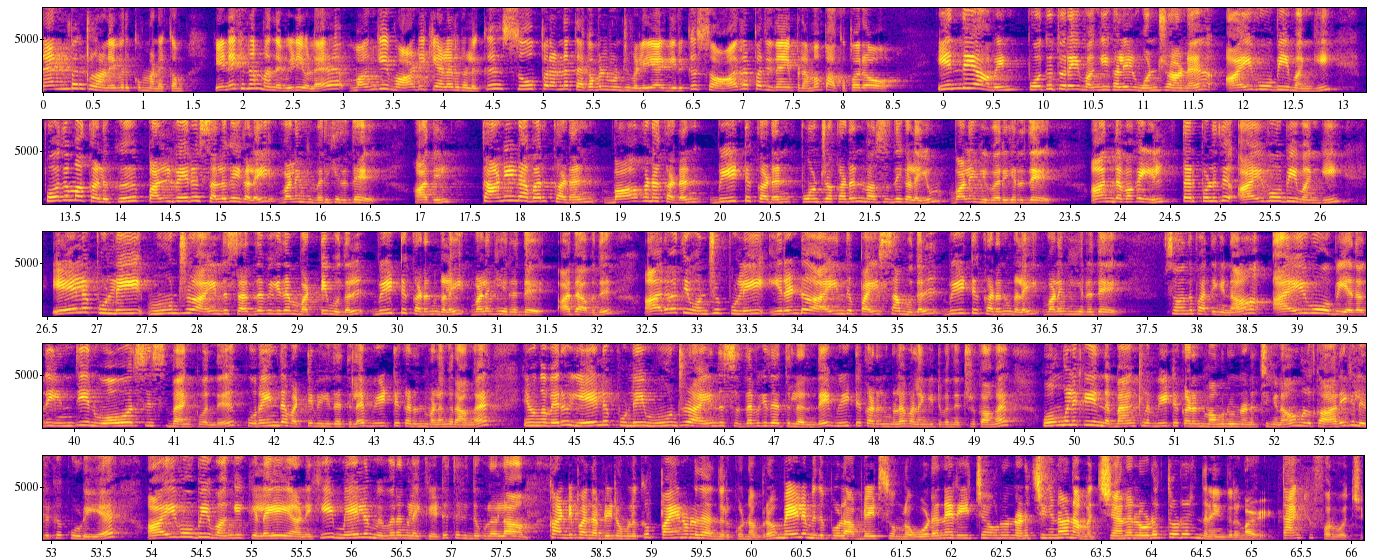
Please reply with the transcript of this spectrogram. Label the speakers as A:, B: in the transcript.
A: நண்பர்கள் அனைவருக்கும் வணக்கம். இன்னைக்கு நம்ம அந்த வீடியோவில் வங்கி வாடிக்கையாளர்களுக்கு சூப்பரான தகவல் ஒன்று வெளியாகி இருக்கு. ஸோ அதை பற்றி தான் இப்போ நம்ம பார்க்க போகிறோம் இந்தியாவின் பொதுத்துறை வங்கிகளில் ஒன்றான ஐஓபி வங்கி பொதுமக்களுக்கு பல்வேறு சலுகைகளை வழங்கி வருகிறது. அதில் தனிநபர் கடன் வாகன கடன் வீட்டு கடன் போன்ற கடன் வசதிகளையும் வழங்கி வருகிறது. அந்த வகையில் தற்பொழுது ஐஓபி வங்கி ஏழு புள்ளி மூன்று ஐந்து சதவிகிதம் வட்டி முதல் வீட்டு கடன்களை வழங்குகிறது. அதாவது அறுபத்தி ஒன்று புள்ளி இரண்டு ஐந்து பைசா முதல் வீட்டு கடன்களை வழங்குகிறது. ஸோ வந்து பார்த்தீங்கன்னா ஐஓபி அதாவது இந்தியன் ஓவர்சீஸ் பேங்க் வந்து குறைந்த வட்டி விகிதத்தில் வீட்டு கடன் வழங்குறாங்க. இவங்க வெறும் ஏழு புள்ளி மூன்று ஐந்து சதவிகிதத்திலிருந்தே வீட்டு கடன்களை வழங்கிட்டு வந்துட்டு இருக்காங்க உங்களுக்கு இந்த பேங்க்ல வீட்டு கடன் வாங்கணும்னு நினைச்சீங்கன்னா உங்களுக்கு அருகில் இருக்கக்கூடிய ஐஓபி வங்கி கிளையை அணுகி மேலும் விவரங்களை கேட்டு தெரிந்து கொள்ளலாம். கண்டிப்பாக அந்த அப்டேட் உங்களுக்கு பயனுள்ளதாக இருந்திருக்கும் நம்புறோம். மேலும் இது போல அப்டேட்ஸ் உங்களை உடனே ரீச் ஆகணும்னு நினைச்சீங்கன்னா நம்ம சேனலோட தொடர்ந்து இணைந்திருங்கள். தேங்க்யூ ஃபார் வாட்சிங்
